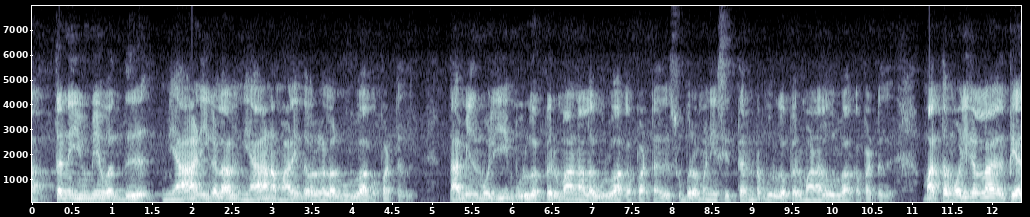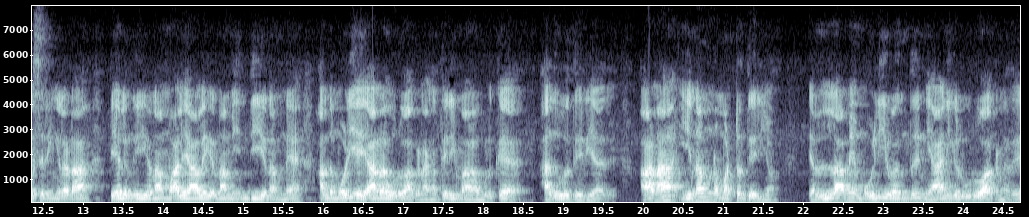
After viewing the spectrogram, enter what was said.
அத்தனையுமே வந்து ஞானிகளால் ஞானம் அடைந்தவர்களால் உருவாக்கப்பட்டது. தமிழ் மொழி முருகப்பெருமானால் உருவாக்கப்பட்டது. சுப்பிரமணிய சித்தர்ன்ற முருகப்பெருமானால் உருவாக்கப்பட்டது. மற்ற மொழிகள்லாம் பேசுகிறீங்களடா தெலுங்கு இனம் மலையாள இனம் இந்தி இனம்னு அந்த மொழியை யாரா உருவாக்குனாங்க தெரியுமா அவங்களுக்கு அதுவும் தெரியாது. ஆனால் இனம்னு மட்டும் தெரியும். எல்லாமே மொழி வந்து ஞானிகள் உருவாக்குனது.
